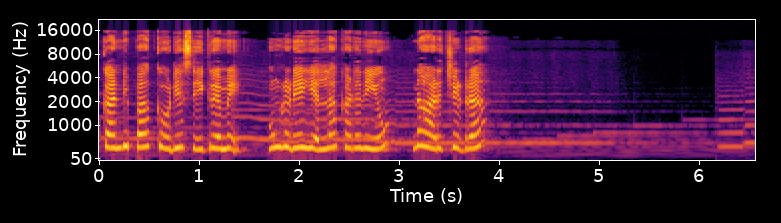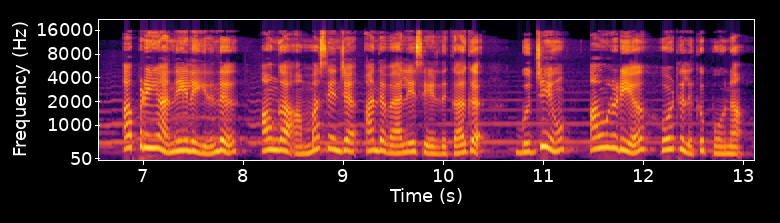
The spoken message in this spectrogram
கண்டிப்பா கூடிய சீக்கிரமே உங்களுடைய எல்லா கடனையும் நான் அடிச்சிடுறேன். அப்படி அன்னையில இருந்து அவங்க அம்மா செஞ்ச அந்த வேலையை செய்யறதுக்காக புஜ்ஜியும் அவங்களுடைய ஹோட்டலுக்கு போனா.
